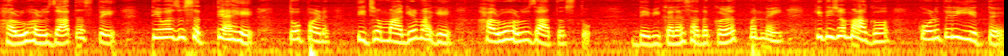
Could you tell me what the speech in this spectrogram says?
हळूहळू जात असते तेव्हा जो सत्य आहे तो पण तिच्यामागे मागे हळूहळू जात असतो. देविकाला साधं कळत पण नाही की तिच्या मागं कोणतरी येतं आहे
